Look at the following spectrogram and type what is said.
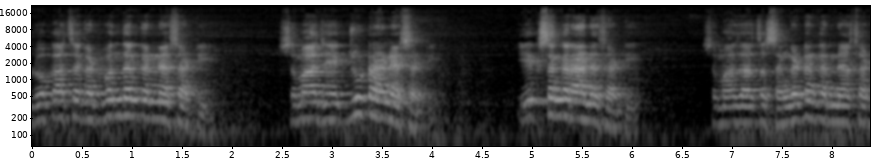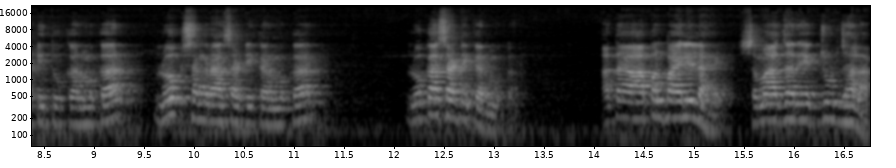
लोकाचं गठबंधन करण्यासाठी समाज एकजूट राहण्यासाठी एकसंघ राहण्यासाठी समाजाचं संघटन करण्यासाठी तू कर्म कर लोकसंग्रहासाठी कर्म कर लोकासाठी कर्म कर. आता आपण पाहिलेलं आहे समाज जर एकजूट झाला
